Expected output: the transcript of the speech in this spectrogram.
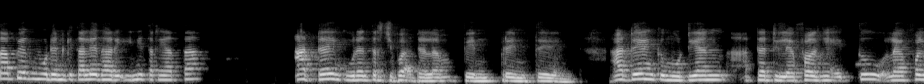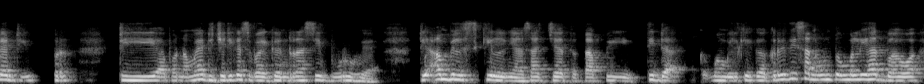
Tapi kemudian kita lihat hari ini ternyata ada yang kemudian terjebak dalam brain drain. Ada yang kemudian ada di levelnya itu level yang di, ber, di apa namanya dijadikan sebagai generasi buruh ya. Diambil skillnya saja tetapi tidak memiliki kekritisan untuk melihat bahwa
